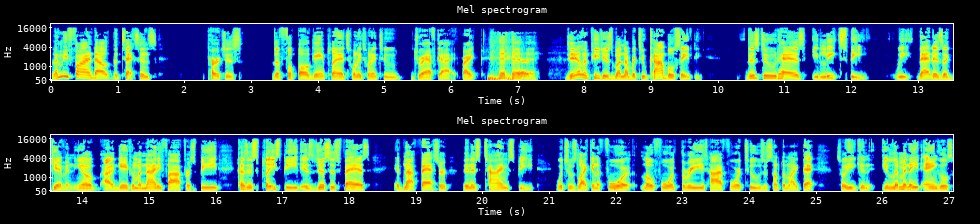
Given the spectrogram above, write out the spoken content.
Let me find out the Texans purchase the football game plan 2022 draft guide, right? Jalen Pitre is my number two combo safety. This dude has elite speed. We that is a given. You know, I gave him a 95 for speed because his play speed is just as fast, if not faster, than his time speed which was like in the four low four threes, high four twos, or something like that. So he can eliminate angles.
